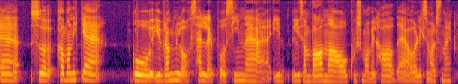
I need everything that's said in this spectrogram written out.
Eh, så kan man ikke gå i vranglås heller på sine i, liksom, vaner og hvordan man vil ha det, og liksom alt sånt der.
